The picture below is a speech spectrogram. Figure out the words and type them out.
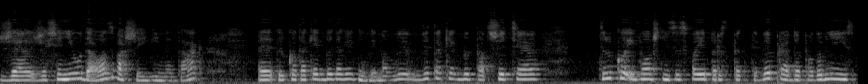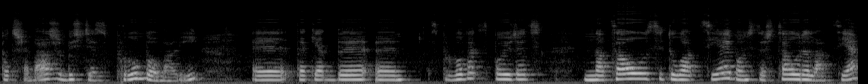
że, że się nie udała z Waszej winy, tak? Y, Tylko tak jakby, tak jak mówię, no wy, wy tak jakby patrzycie tylko i wyłącznie ze swojej perspektywy, prawdopodobnie jest potrzeba, żebyście spróbowali y, tak jakby spróbować spojrzeć na całą sytuację, bądź też całą relację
